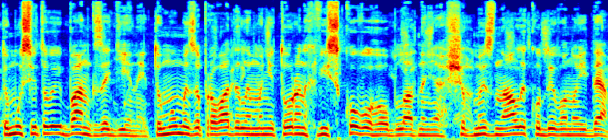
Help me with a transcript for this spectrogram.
Тому світовий банк задіяний. Тому ми запровадили моніторинг військового обладнання, щоб ми знали, куди воно йде.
